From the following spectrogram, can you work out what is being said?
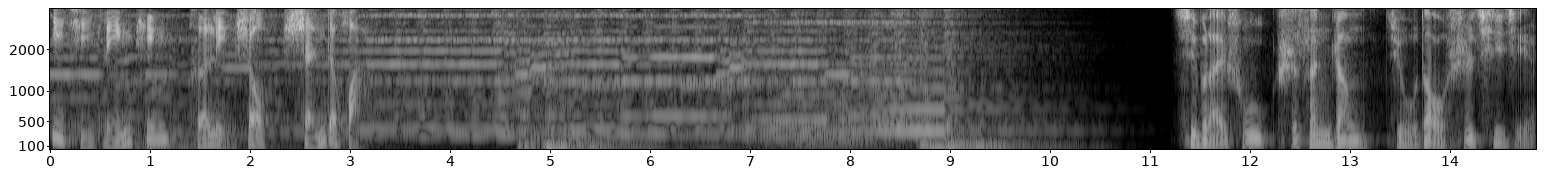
一起聆听和领受神的话。希伯来书十三章九到十七节。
